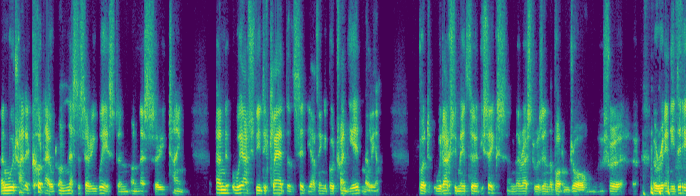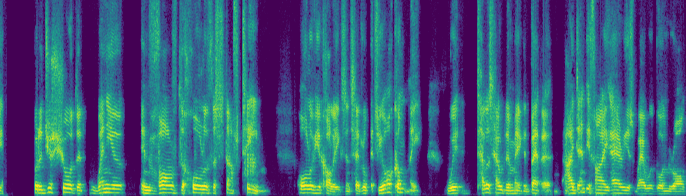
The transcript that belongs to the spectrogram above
And we are trying to cut out unnecessary waste and unnecessary time. And we actually declared to the city, I think, about 28 million, but we'd actually made 36, and the rest was in the bottom drawer for a, a rainy day. But it just showed that when you involved the whole of the staff team, all of your colleagues, and said, look, it's your company. We tell us how to make it better, identify areas where we're going wrong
